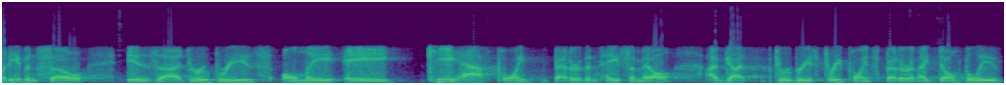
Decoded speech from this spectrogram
But even so, is uh, Drew Brees only a key half point better than Taysom Hill. I've got Drew Brees three points better, and I don't believe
